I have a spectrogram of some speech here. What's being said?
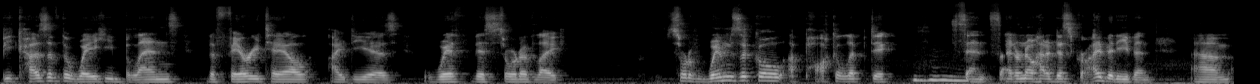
because of the way he blends the fairy tale ideas with this sort of like sort of whimsical apocalyptic mm-hmm. sense. I don't know how to describe it even. Um,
